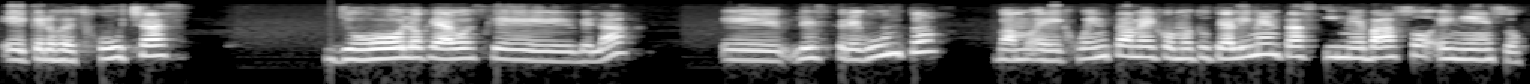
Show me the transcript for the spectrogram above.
eh, que los escuchas yo lo que hago es que, ¿verdad? Eh, les pregunto, vamos, eh, cuéntame cómo tú te alimentas y me baso en eso.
